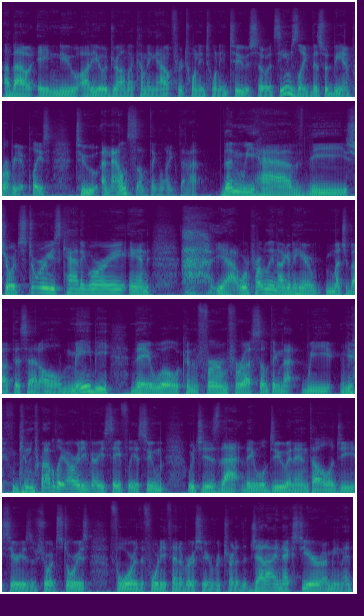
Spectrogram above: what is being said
about a new audio drama coming out for 2022. So it seems like this would be an appropriate place to announce something like that. Then we have the short stories category, and yeah, we're probably not going to hear much about this at all. Maybe they will confirm for us something that we can probably already very safely assume, which is that they will do an anthology series of short stories for the 40th anniversary of Return of the Jedi next year. I mean, I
